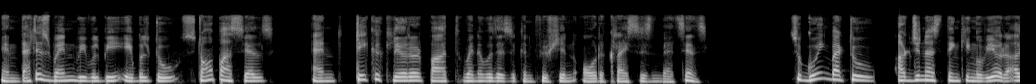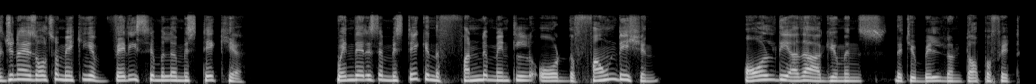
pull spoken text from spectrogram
And that is when we will be able to stop ourselves and take a clearer path whenever there's a confusion or a crisis in that sense. So, going back to Arjuna's thinking of here, Arjuna is also making a very similar mistake here when there is a mistake in the fundamental or the foundation, all the other arguments that you build on top of it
